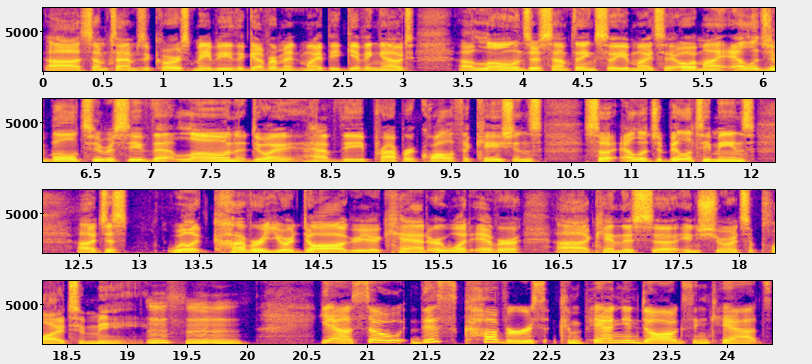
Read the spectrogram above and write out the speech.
Uh, sometimes, of course, maybe the government might be giving out uh, loans or something. So you might say, oh, am I eligible to receive that loan? Do I have the proper qualifications? So eligibility means uh, just Will it cover your dog or your cat or whatever? Uh, can this uh, insurance apply to me? Mm hmm. Yeah, so this covers companion dogs and cats.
